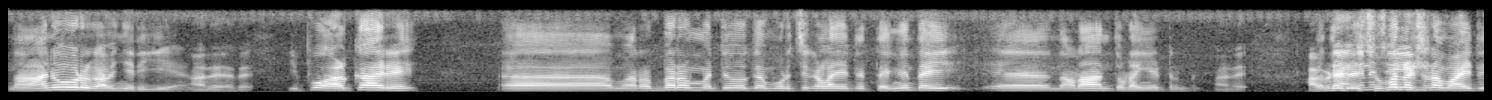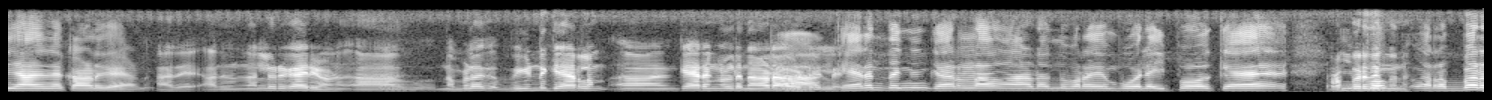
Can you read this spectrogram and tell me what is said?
നാനൂറ് കവിഞ്ഞിരിക്കുകയാണ്. അതെ അതെ. ഇപ്പോൾ ആൾക്കാർ റബ്ബറും മറ്റുമൊക്കെ മുറിച്ച് കളഞ്ഞിട്ട് തെങ്ങിൻ തൈ നടാൻ തുടങ്ങിയിട്ടുണ്ട്. അതെ. അവിടെ ഒരു ശുഭലക്ഷണമായിട്ട് ഞാൻ കാണുകയാണ്. അതെ അത് നല്ലൊരു കാര്യമാണ്. നമ്മൾ വീണ്ടും കേരളം കേരങ്ങളുടെ നാടാവട്ടെ കേരൻ തെങ്ങും കേരള നാടെന്ന് പറയും പോലെ ഇപ്പോൾ കേ റബ്ബർ ഇപ്പൊ റബ്ബർ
